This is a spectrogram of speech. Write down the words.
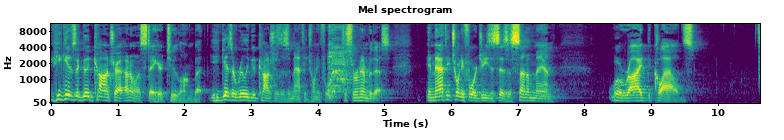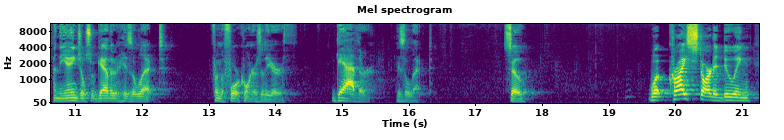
He gives a good contrast. I don't want to stay here too long, but he gives a really good contrast. This is Matthew 24. Just remember this. In Matthew 24, Jesus says, The Son of Man will ride the clouds and the angels will gather his elect from the four corners of the earth. Gather his elect. So, what Christ started doing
